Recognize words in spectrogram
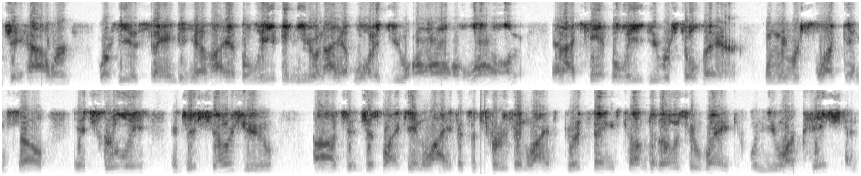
O.J. Howard, where he is saying to him, "I have believed in you, and I have wanted you all along, and I can't believe you were still there when we were selecting." So it truly, it just shows you, uh, j- just like in life, it's a truth in life. Good things come to those who wait. When you are patient,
